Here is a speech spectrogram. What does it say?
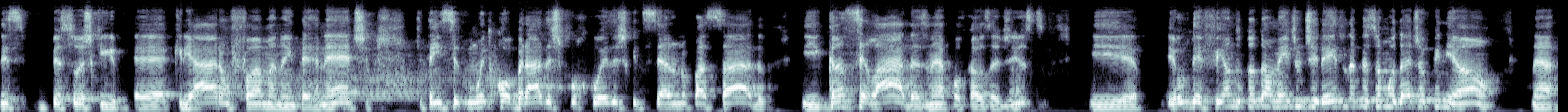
de pessoas que é, criaram fama na internet, que têm sido muito cobradas por coisas que disseram no passado e canceladas né, por causa disso. E eu defendo totalmente o direito da pessoa mudar de opinião. Né?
